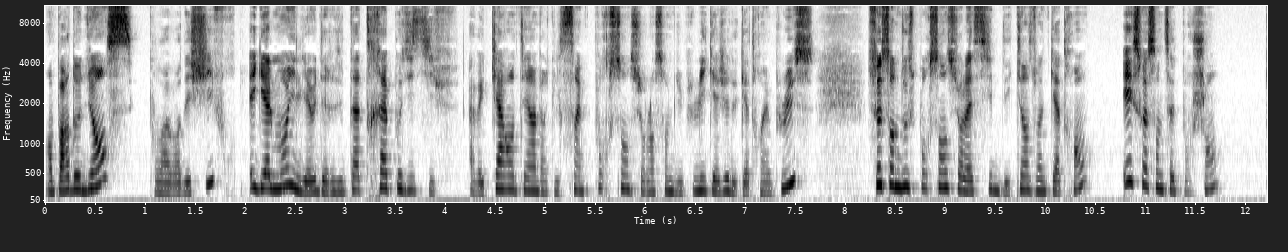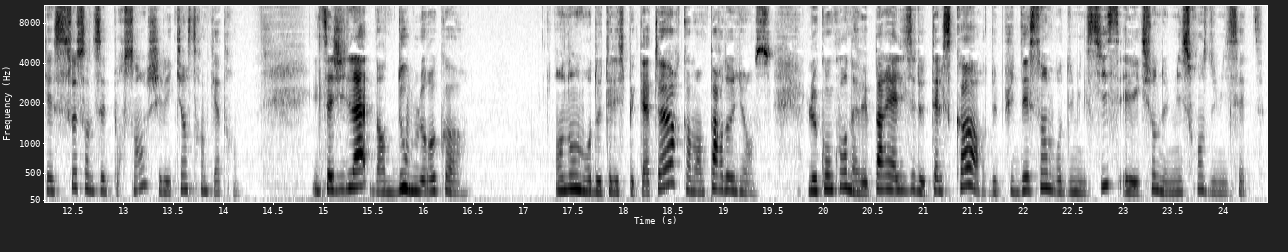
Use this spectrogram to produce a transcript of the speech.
En part d'audience, pour avoir des chiffres, également il y a eu des résultats très positifs, avec 41,5% sur l'ensemble du public âgé de 80 et plus, 72% sur la cible des 15-24 ans et 67%, 67% chez les 15-34 ans. Il s'agit là d'un double record en nombre de téléspectateurs comme en part d'audience. Le concours n'avait pas réalisé de tels scores depuis décembre 2006 et l'élection de Miss France 2007.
